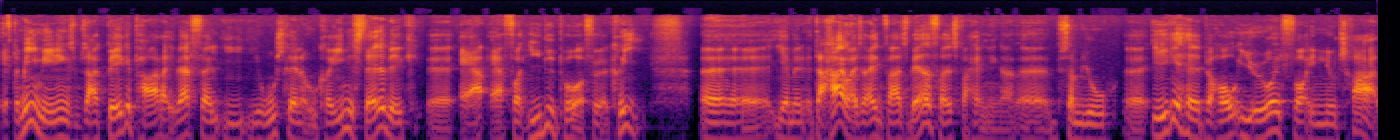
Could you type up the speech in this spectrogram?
efter min mening, som sagt, begge parter, i hvert fald i, i Rusland og Ukraine, stadigvæk øh, er, er forhittet på at føre krig. Øh, jamen, der har jo altså rent faktisk været fredsforhandlinger, øh, som jo øh, ikke havde behov i øvrigt for en neutral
